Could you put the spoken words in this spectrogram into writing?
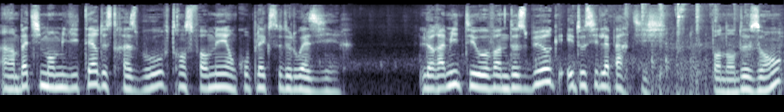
un bâtiment militaire de Strasbourg transformé en complexe de loisirs. Leur ami Théo van Dosburg est aussi de la partie. Pendant deux ans,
